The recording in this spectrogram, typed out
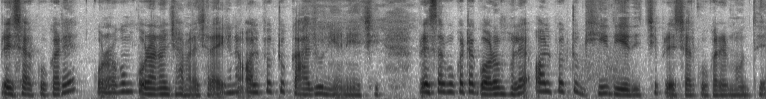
প্রেসার কুকারে কোনো রকম কোরানোর ঝামেলা ছাড়া। এখানে অল্প একটু কাজু নিয়ে নিয়েছি। প্রেসার কুকারটা গরম হলে অল্প একটু ঘি দিয়ে দিচ্ছি প্রেসার কুকারের মধ্যে।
